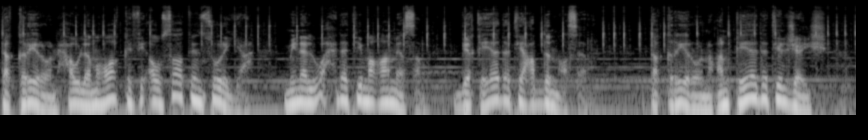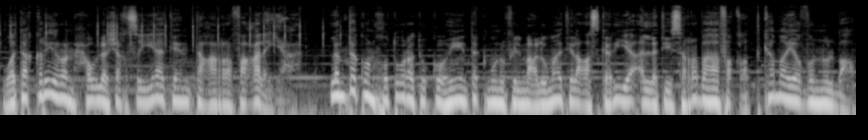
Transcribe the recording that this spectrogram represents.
تقرير حول مواقف أوساط سورية من الوحدة مع مصر بقيادة عبد الناصر. تقرير عن قيادة الجيش وتقرير حول شخصيات تعرف عليها. لم تكن خطورة كوهين تكمن في المعلومات العسكرية التي سربها فقط كما يظن البعض.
